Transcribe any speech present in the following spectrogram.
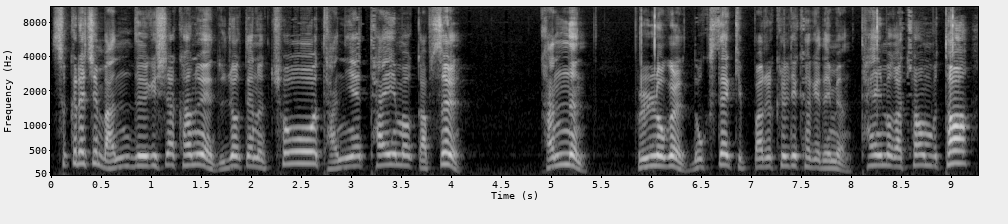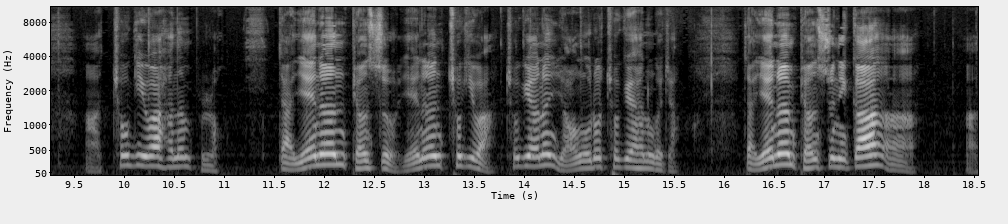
스크래치 만들기 시작한 후에 누적되는 초 단위의 타이머 값을 갖는 블록을 녹색 깃발을 클릭하게 되면 타이머가 처음부터 아, 초기화하는 블록. 자 얘는 변수 얘는 초기화. 초기화는 0으로 초기화하는 거죠. 자 얘는 변수니까 아, 아,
